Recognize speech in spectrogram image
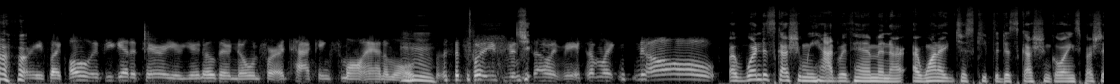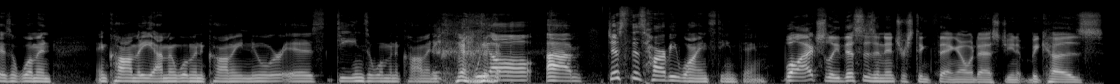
Where he's like, "Oh, if you get a terrier, you know they're known for attacking small animals." Mhm. That's what he's been telling me. And I'm like, "No." uh, one discussion we had with him, and I, I want to just keep the discussion going, especially as a woman in comedy. I'm a woman in comedy. Nour is Dean's a woman in comedy. we all um, just this Harvey Weinstein thing. Well, actually, this is an interesting thing I want to ask Gina because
